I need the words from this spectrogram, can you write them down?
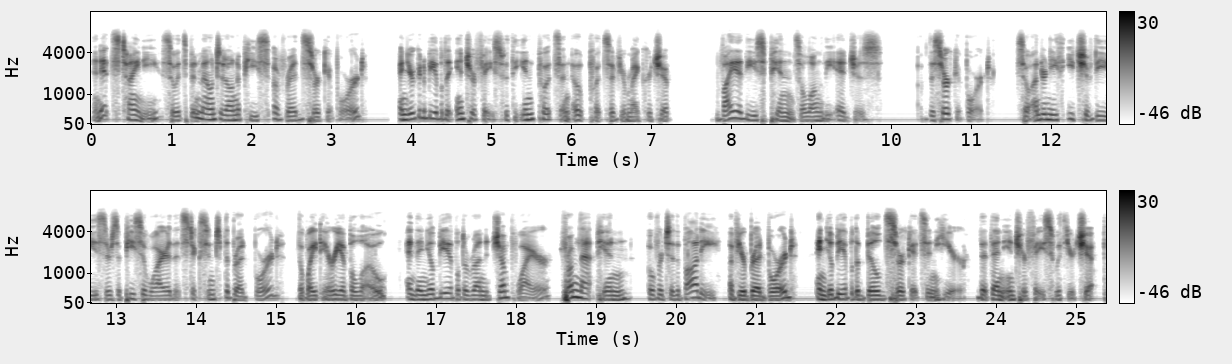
And it's tiny, so it's been mounted on a piece of red circuit board. And you're going to be able to interface with the inputs and outputs of your microchip via these pins along the edges of the circuit board. So underneath each of these, there's a piece of wire that sticks into the breadboard, the white area below, and then you'll be able to run a jump wire from that pin over to the body of your breadboard, and you'll be able to build circuits in here that then interface with your chip.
